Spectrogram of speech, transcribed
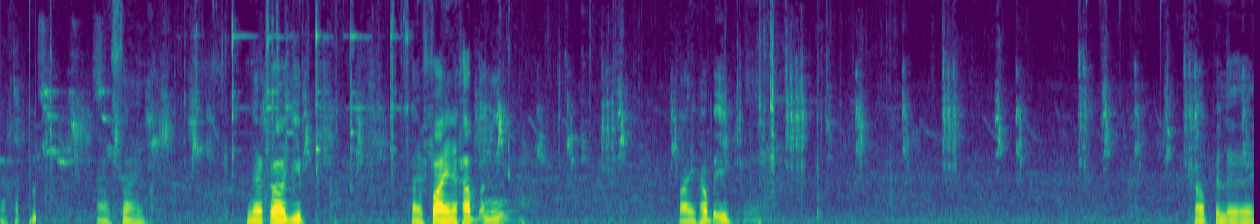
นะครับเอาใส่ แล้วก็หยิบสายไฟนะครับ อันนี้ ใส่เข้าไปอีก เข้าไปเลย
